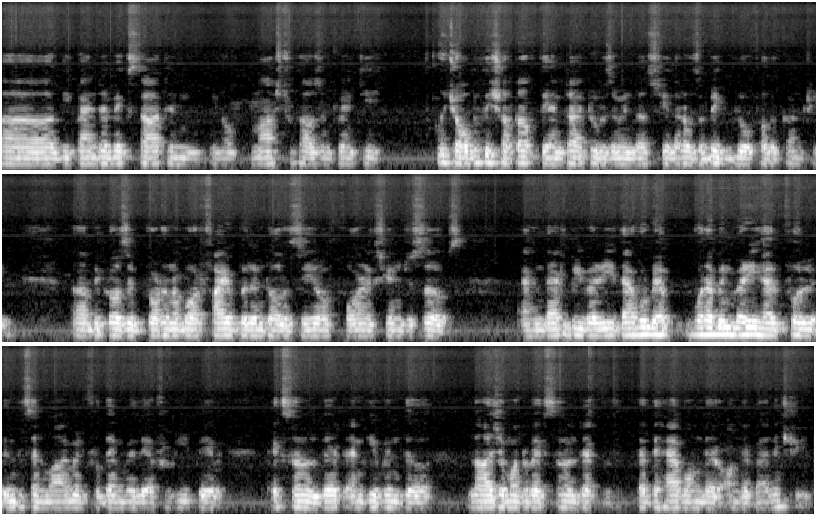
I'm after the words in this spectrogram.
uh, the pandemic start in you know March 2020, which obviously shut off the entire tourism industry. That was a big blow for the country uh, because it brought in about five billion dollars a year of foreign exchange reserves, and that would be very that would have, would have been very helpful in this environment for them where they have to repay external debt and given the large amount of external debt that they have on their on their balance sheet.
